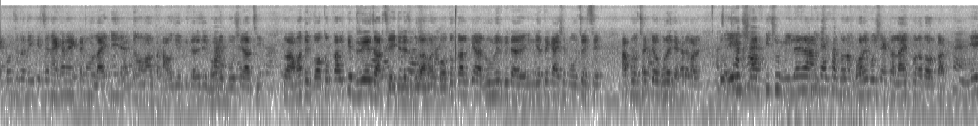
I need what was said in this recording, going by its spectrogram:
এখন যেটা দেখতেছেন এখানে একটা কোনো লাইট নেই। একদম আমার হাউজের ভিতরে যে ঘরে হ্যাঁ। বসে আছি। তো আমাদের গতকালকে ড্রেস আছে এই ড্রেসগুলো আমার। গতকালকে আর রুমের ভিতরে ইন্ডিয়া থেকে এসে পৌঁছেছে আপনি ওই সাইডটাও ঘুরে দেখাতে পারেন। তো আচ্ছা, এই। সব কিছু মিলে আমি চিন্তা করলাম ঘরে বসে একটা লাইট করা দরকার। হ্যাঁ। এই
